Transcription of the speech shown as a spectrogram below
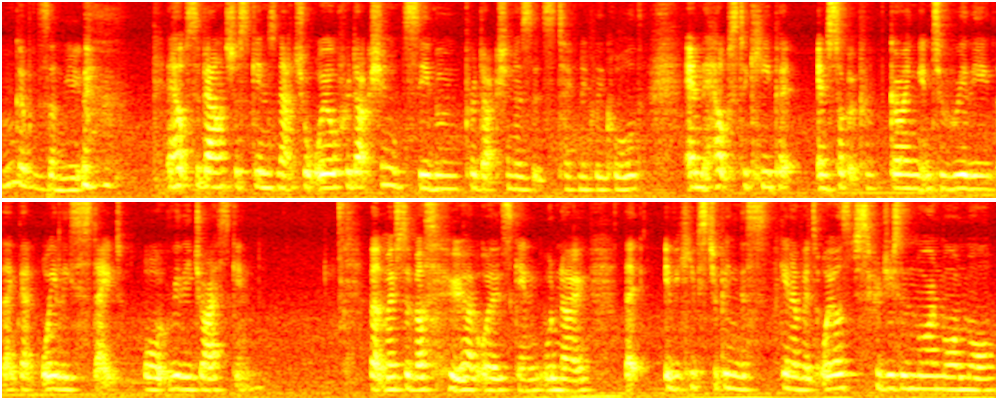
I'm gonna put this on mute. It helps to balance your skin's natural oil production sebum production as it's technically called and it helps to keep it and stop it from going into really like that oily state or really dry skin. But most of us who have oily skin will know that if you keep stripping the skin of its oils it just produces more and more and more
